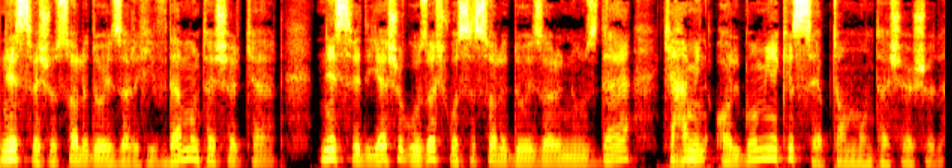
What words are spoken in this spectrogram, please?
نصفش رو سال 2017 منتشر کرد. نصف دیگهش رو گذاشت واسه سال 2019 که همین آلبومیه که سپتامبر منتشر شده.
